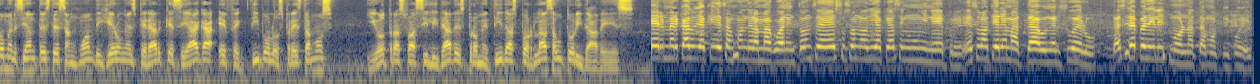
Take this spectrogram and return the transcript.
Comerciantes de San Juan dijeron esperar que se haga efectivo los préstamos y otras facilidades prometidas por las autoridades. El mercado de aquí de San Juan de la Maguana, entonces esos son los días que hacen un INEPRE. Eso no tiene matado en el suelo. Casi de pedir limosna estamos aquí por eso.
